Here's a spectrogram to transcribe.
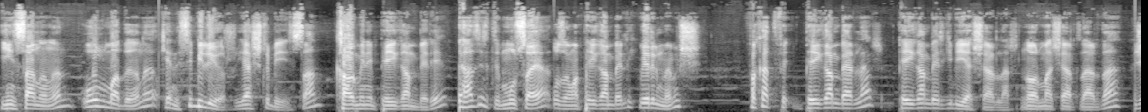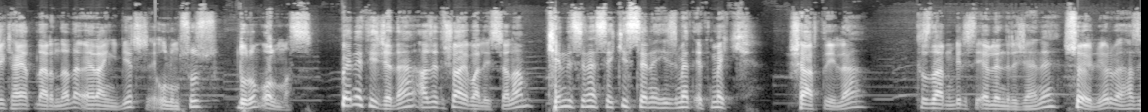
insanının olmadığını kendisi biliyor. Yaşlı bir insan. Kavminin peygamberi. Ve Hazreti Musa'ya o zaman peygamberlik verilmemiş. Fakat peygamberler peygamber gibi yaşarlar normal şartlarda. Önceki hayatlarında da herhangi bir olumsuz durum olmaz. Ve neticede Hz. Şuayb Aleyhisselam kendisine 8 sene hizmet etmek şartıyla kızların birisi evlendireceğini söylüyor ve Hz.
